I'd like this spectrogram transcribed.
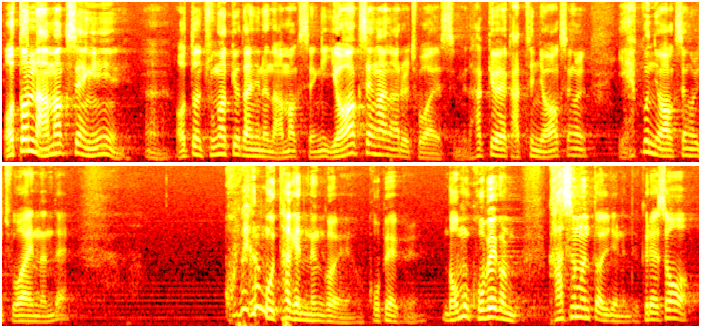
어떤 남학생이 예, 어떤 중학교 다니는 남학생이 여학생 하나를 좋아했습니다. 학교에 같은 여학생을 예쁜 여학생을 좋아했는데 고백을 못 하겠는 거예요. 고백을 너무 고백을 가슴은 떨리는데 그래서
